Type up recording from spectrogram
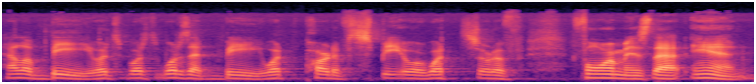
Hallowed be. What's, what's, what does that be? What part of speech or what sort of form is that in?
